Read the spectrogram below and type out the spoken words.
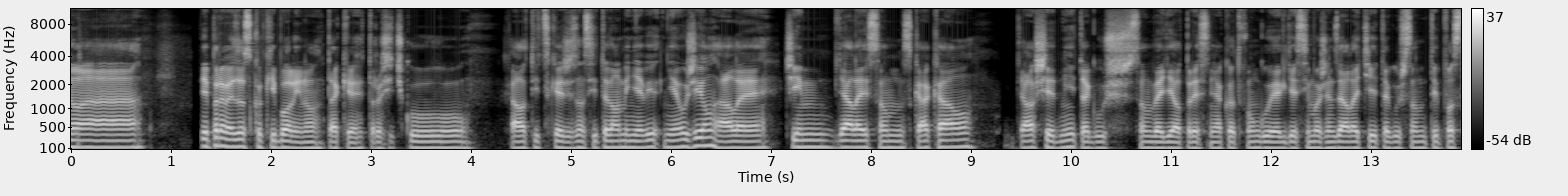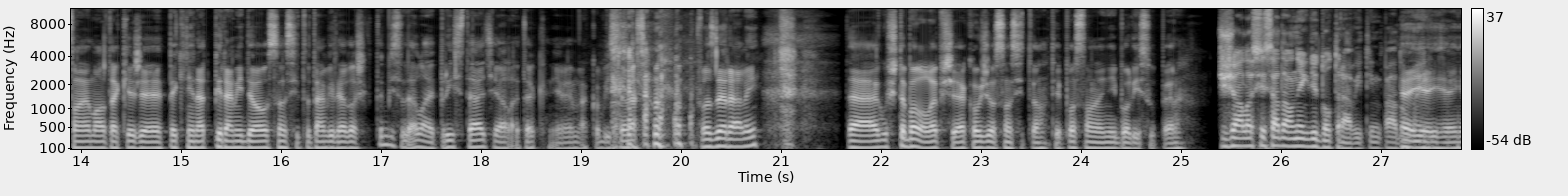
No a tie prvé zoskoky boli no, také trošičku chaotické, že som si to veľmi nevy, neužil, ale čím ďalej som skákal, ďalšie dni, tak už som vedel presne, ako to funguje, kde si môžem zaletieť, tak už som tie posledné mal také, že pekne nad pyramidou som si to tam vyhľadal, že to by sa dalo aj pristať, ale tak neviem, ako by sa na to pozerali. Tak už to bolo lepšie, ako užil som si to. Tie posledné dni boli super. Čiže ale si sa dal niekde do trávy tým pádom. Hej, hej, hej.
